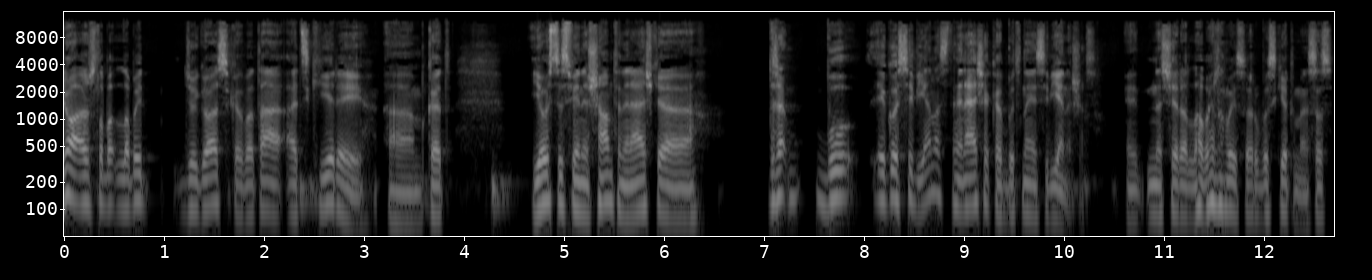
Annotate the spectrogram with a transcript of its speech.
Pirma, aš labai, labai džiaugiuosi, kad va, tą atskyrėjai, um, kad jaustis vienišam tai nereiškia, bu, jeigu esi vienas, tai nereiškia, kad būtinai esi vienišas. Nes čia yra labai labai svarbus skirtumas. Aš,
